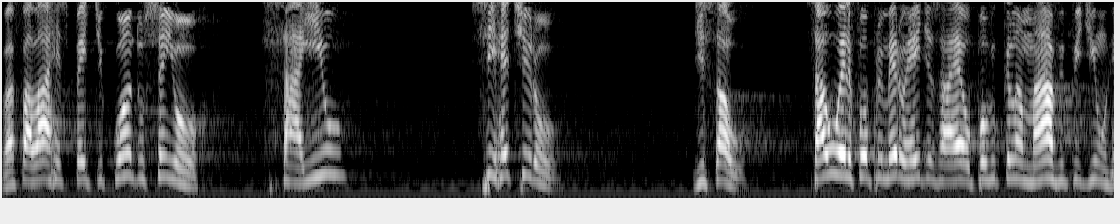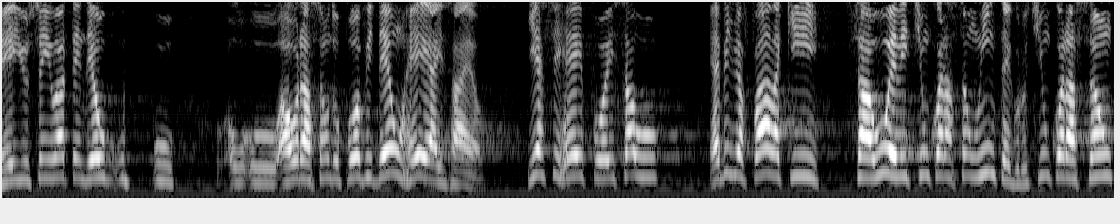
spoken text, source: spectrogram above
Vai falar a respeito de quando o Senhor saiu, se retirou de Saul. Saul ele foi o primeiro rei de Israel. O povo clamava e pedia um rei, e o Senhor atendeu o, o, o, a oração do povo e deu um rei a Israel. E esse rei foi Saul. E a Bíblia fala que Saul ele tinha um coração íntegro, tinha um coração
